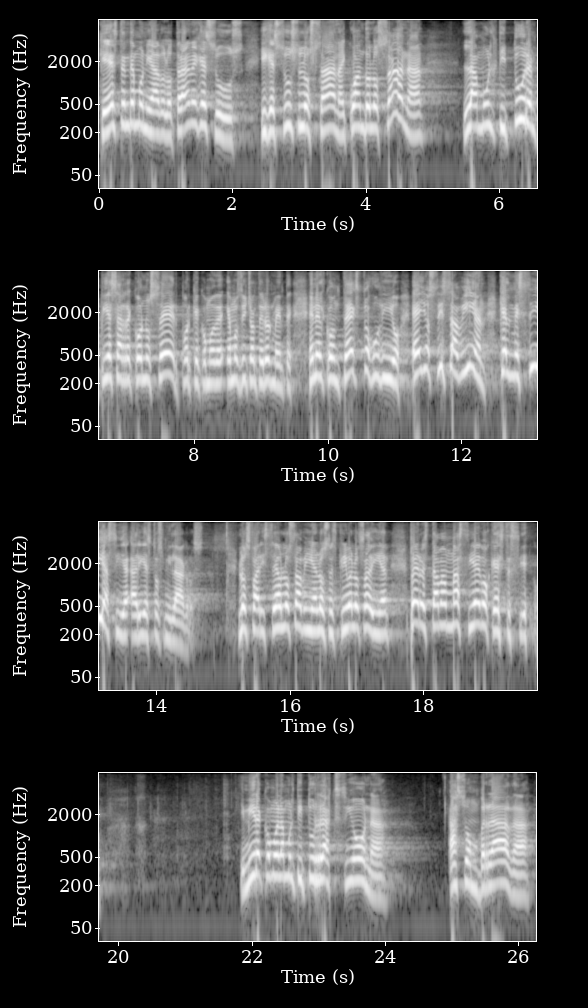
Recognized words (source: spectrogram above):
que este endemoniado lo traen a Jesús y Jesús lo sana. Y cuando lo sana, la multitud empieza a reconocer, porque como hemos dicho anteriormente, en el contexto judío, ellos sí sabían que el Mesías sí haría estos milagros. Los fariseos lo sabían, los escribas lo sabían, pero estaban más ciegos que este ciego. Y mire cómo la multitud reacciona asombrada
